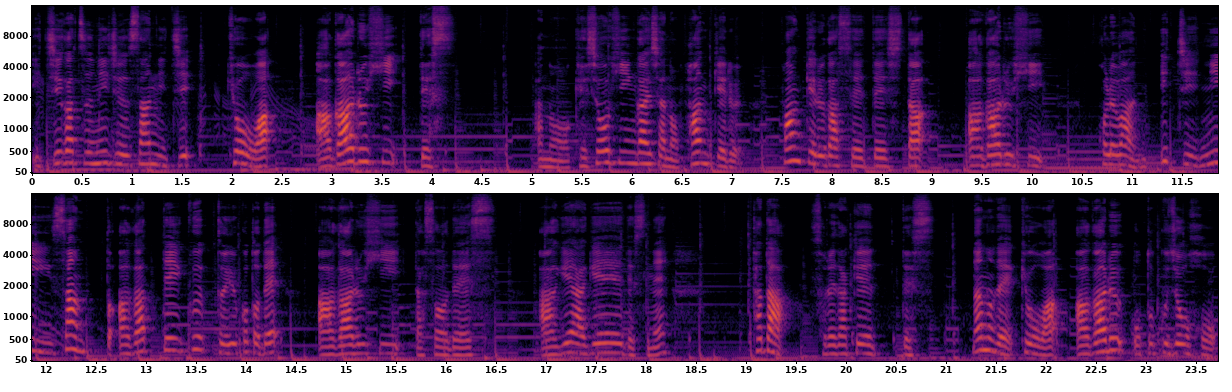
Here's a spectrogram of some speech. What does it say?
1月23日今日は上がる日です。あの化粧品会社のファンケル。ファンケルが制定した上がる日。これは123と上がっていくということで上がる日だそうです。上げ上げですね。ただそれだけです。なので今日は上がるお得情報。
